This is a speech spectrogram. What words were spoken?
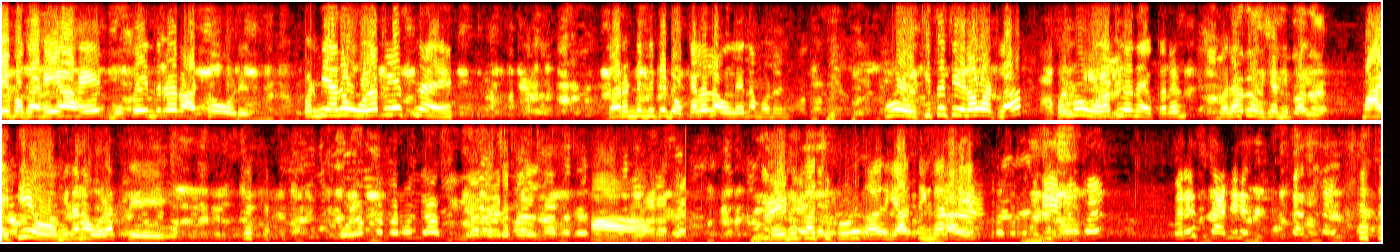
हे बघा हे आहेत भूपेंद्र राठोड. पण मी यांना ओळखलंच नाही. कारण त्यांनी ते डोक्याला लावलंय ना म्हणून. हो ओळखीचा चेहरा वाटला पण मग ओळखलं नाही कारण बऱ्याच वर्षांनी पाहिलं. माहिती आहे हो मी त्यांना ओळखते. ओळख करून द्या. हा. रेणुका चिपळूणकर या सिंगर आहेत. बरेच गाणे आहेत.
